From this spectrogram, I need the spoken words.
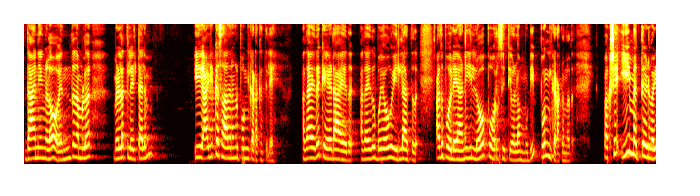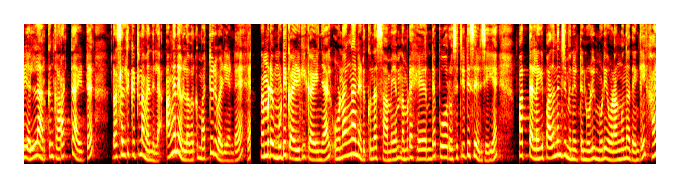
ധാന്യങ്ങളോ എന്ത് നമ്മൾ വെള്ളത്തിലിട്ടാലും ഈ അഴുക്ക സാധനങ്ങൾ പൊങ്ങി കിടക്കത്തില്ലേ? അതായത് കേടായത് അതായത് ഉപയോഗം ഇല്ലാത്തത്. അതുപോലെയാണ് ഈ ലോ പോറസിറ്റിയുള്ള മുടി പൊങ്ങിക്കിടക്കുന്നത് പക്ഷേ ഈ മെത്തേഡ് വഴി എല്ലാവർക്കും കറക്റ്റായിട്ട് റിസൾട്ട് കിട്ടണമെന്നില്ല. അങ്ങനെയുള്ളവർക്ക് മറ്റൊരു വഴിയുണ്ട്. നമ്മുടെ മുടി കഴുകി കഴിഞ്ഞാൽ ഉണങ്ങാൻ എടുക്കുന്ന സമയം നമ്മുടെ ഹെയറിന്റെ പോറോസിറ്റി ഡിസൈഡ് ചെയ്യേ. പത്തല്ലെങ്കിൽ പതിനഞ്ച് മിനിറ്റിനുള്ളിൽ മുടി ഉണങ്ങുന്നതെങ്കിൽ ഹൈ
